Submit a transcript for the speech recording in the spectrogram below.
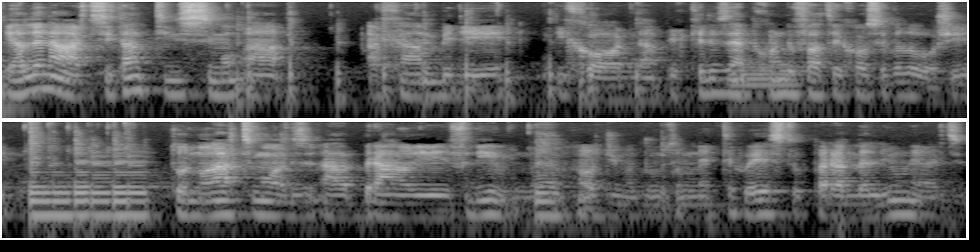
E allenarsi tantissimo a, a cambi di di, corda, perché ad esempio quando fate cose veloci, torno un attimo al, al brano di Fleetwood, oggi mi è venuto in mente questo, Parallel Universe.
